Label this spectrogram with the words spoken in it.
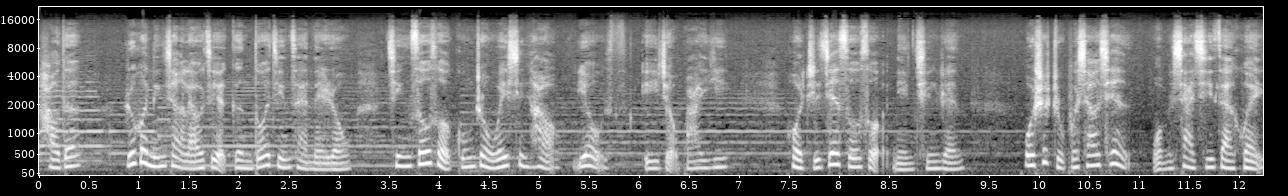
好的，如果您想了解更多精彩内容，请搜索公众微信号 youth 一九八一，或直接搜索年轻人。我是主播肖倩，我们下期再会。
